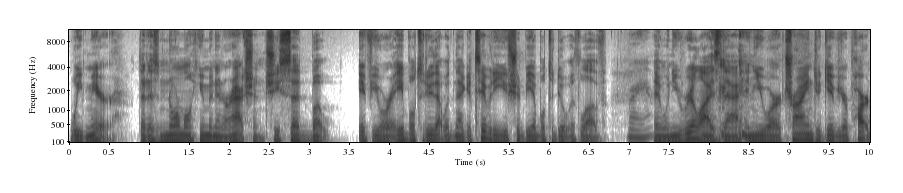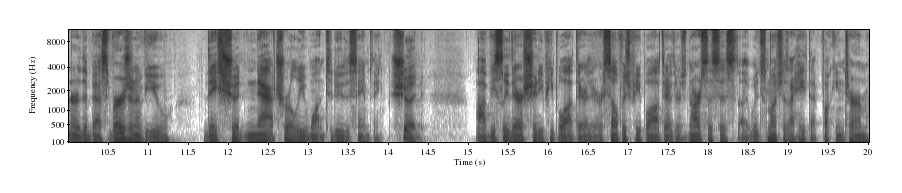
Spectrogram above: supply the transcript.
We mirror. That is normal human interaction. She said, but if you are able to do that with negativity, you should be able to do it with love. Right. And when you realize that and you are trying to give your partner the best version of you, they should naturally want to do the same thing. Should. Obviously, there are shitty people out there. There are selfish people out there. There's narcissists. uh, As much as I hate that fucking term,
